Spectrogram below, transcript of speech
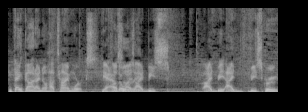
And thank God I know how time works. Yeah, Otherwise, absolutely. I'd be, I'd be, I'd be screwed.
